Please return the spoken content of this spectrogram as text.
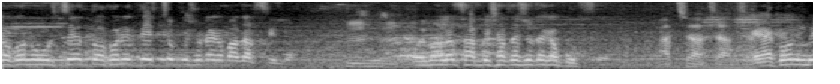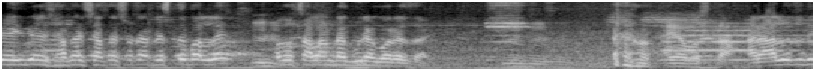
যখন উঠছে তখনই তেইশ চব্বিশশো টাকা বাজার ছিল। ওই মালা ছাব্বিশ সাতাশশো টাকা পড়ছে। আচ্ছা আচ্ছা আচ্ছা। এখন এই যে সাতাশ সাতাশশো টাকা বেচতে পারলে অত চালানটা ঘুরে ঘরে যায়। এই অবস্থা। আর আলু যদি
